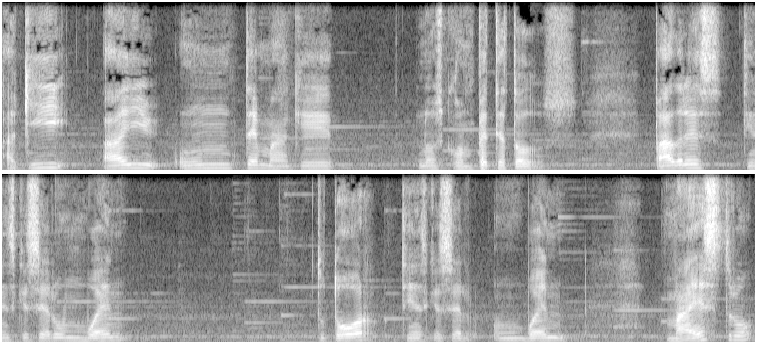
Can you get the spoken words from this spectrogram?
aquí hay un tema que nos compete a todos. Padres, tienes que ser un buen tutor, tienes que ser un buen maestro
